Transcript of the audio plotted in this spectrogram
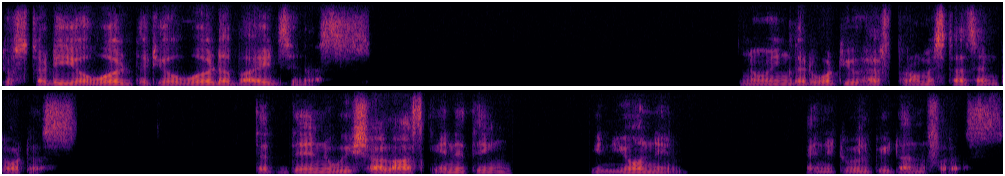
to study your word, that your word abides in us, knowing that what you have promised us and taught us, that then we shall ask anything in your name, and it will be done for us.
